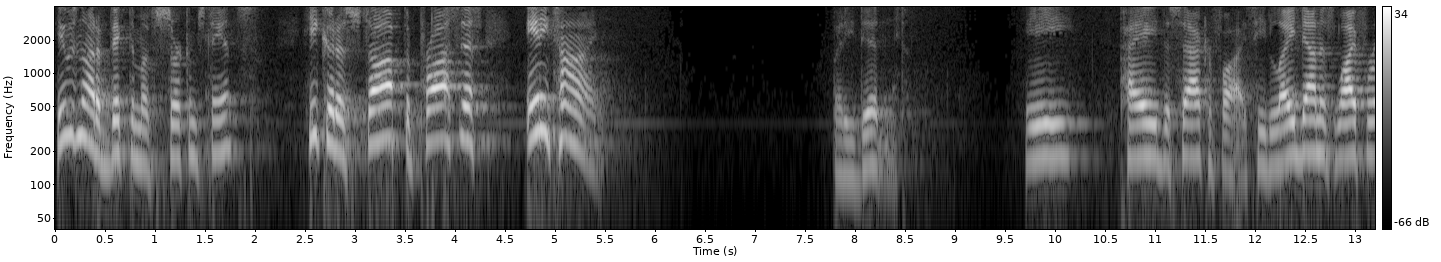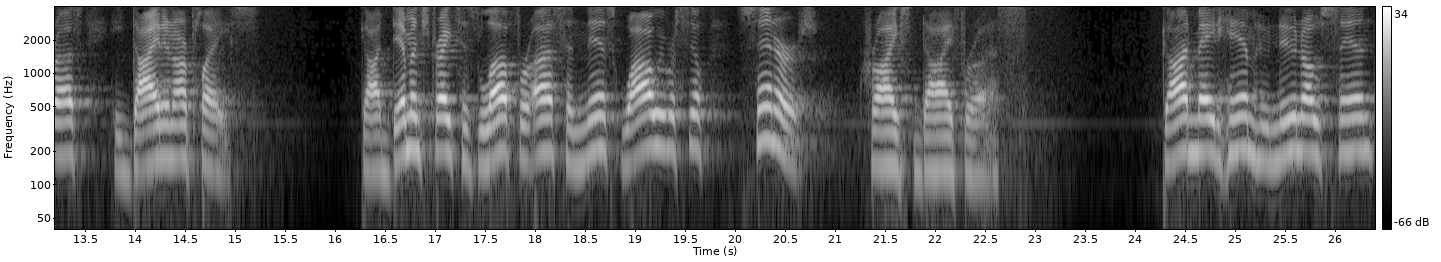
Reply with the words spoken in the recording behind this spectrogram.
He was not a victim of circumstance. He could have stopped the process any time. But he didn't. He paid the sacrifice. He laid down his life for us. He died in our place. God demonstrates his love for us in this while we were still sinners, Christ died for us. God made him who knew no sin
